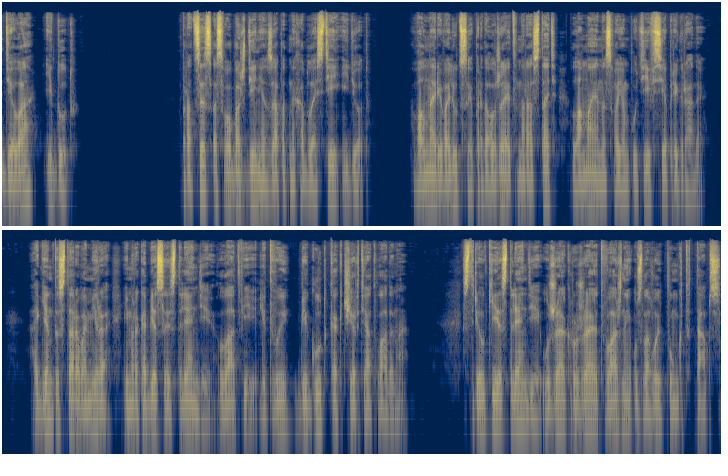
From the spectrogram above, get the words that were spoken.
Дела идут. Процесс освобождения западных областей идёт. Волна революции продолжает нарастать, ломая на своём пути все преграды. Агенты старого мира и мракобесы Эстляндии, Латвии, Литвы бегут как черти от ладана. Стрелки Эстляндии уже окружают важный узловой пункт ТАПС.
